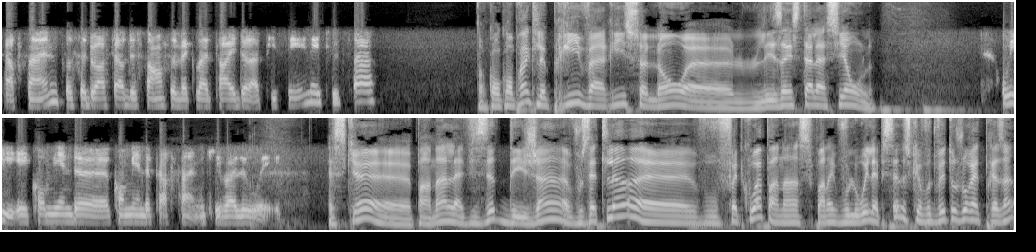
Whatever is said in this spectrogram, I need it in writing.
personnes. Ça, ça doit faire du sens avec la taille de la piscine et tout ça. Donc, on comprend que le prix varie selon euh, les installations. Oui, et combien de combien de personnes qui va louer. Est-ce que pendant la visite des gens, vous êtes là, vous faites quoi pendant que vous louez la piscine? Est-ce que vous devez toujours être présent?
